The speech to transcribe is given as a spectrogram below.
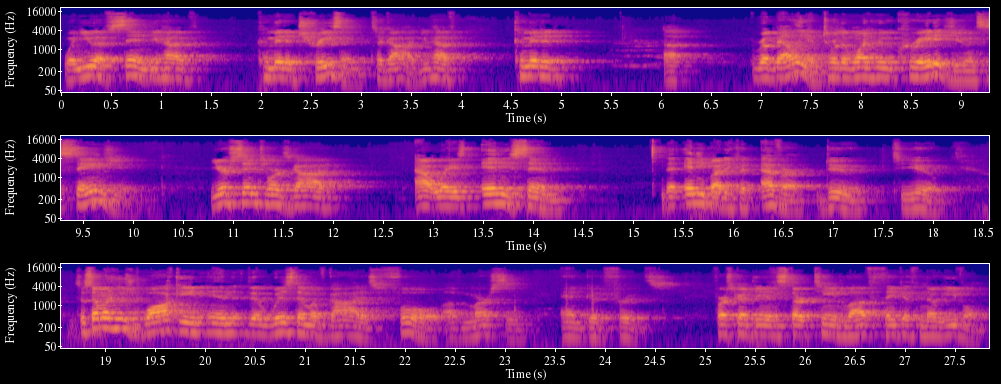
When you have sinned, you have committed treason to God. You have committed uh, rebellion toward the one who created you and sustains you. Your sin towards God outweighs any sin that anybody could ever do to you. So, someone who's walking in the wisdom of God is full of mercy and good fruits. 1 Corinthians 13 Love thinketh no evil.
